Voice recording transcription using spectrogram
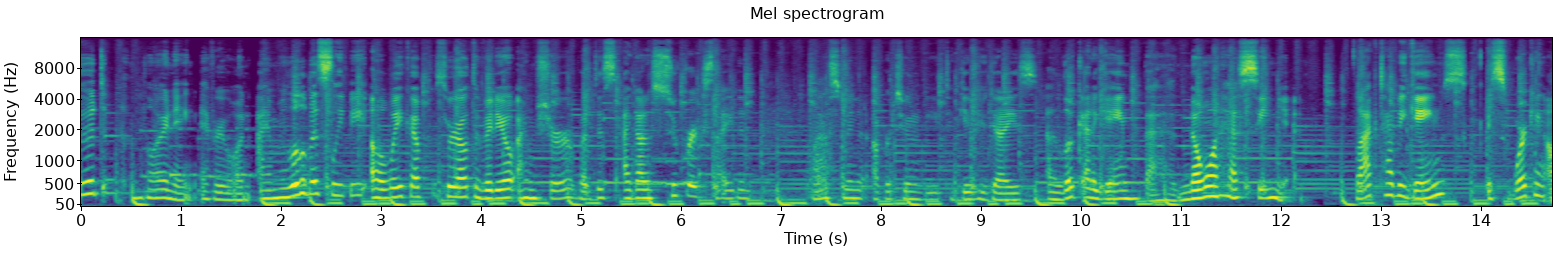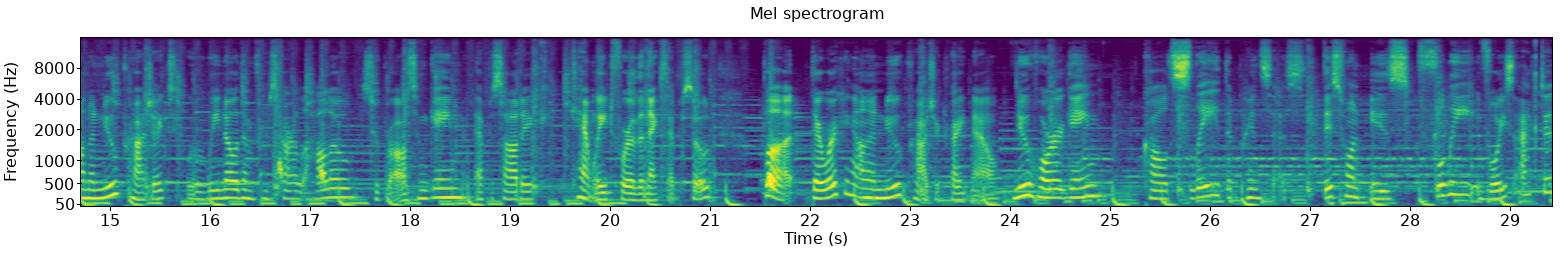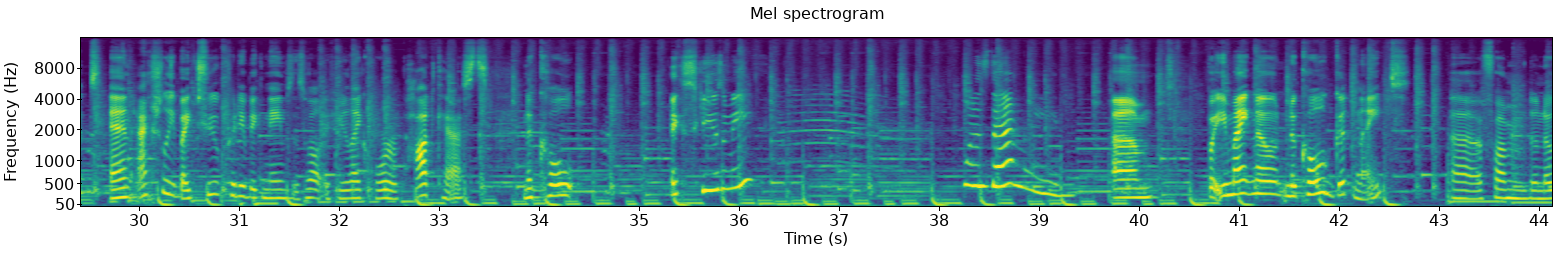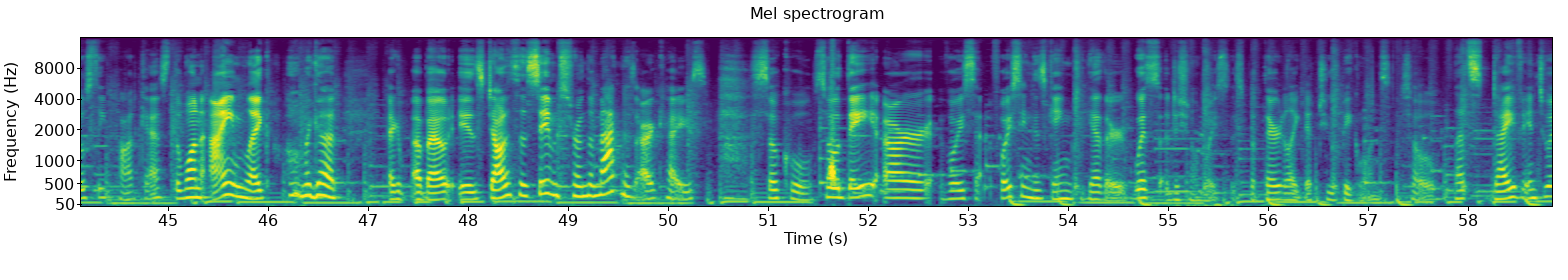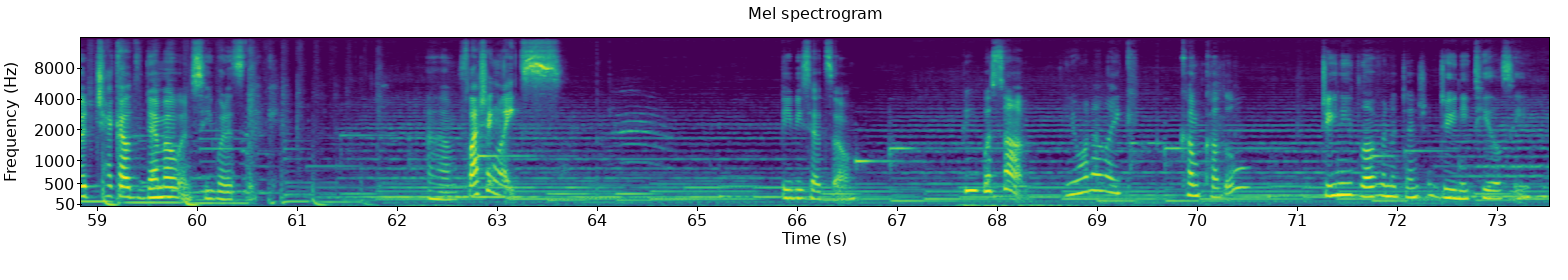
Good morning, everyone. I'm a little bit sleepy. I'll wake up throughout the video, I'm sure, but this I got a super excited last minute opportunity to give you guys a look at a game that no one has seen yet. Black Tabby Games is working on a new project. We know them from Scarlet Hollow, super awesome game, episodic. Can't wait for the next episode. But they're working on a new project right now, new horror game called Slay the Princess. This one is fully voice acted and actually by two pretty big names as well. If you like horror podcasts, Nichole. Excuse me? What does that mean? Um, but you might know Nichole Goodnight uh, from the No Sleep podcast. The one I'm like, oh my god, about is Jonathan Sims from the Magnus Archives. So cool. So they are voice voicing this game together with additional voices, but they're like the two big ones. So let's dive into it, check out the demo, and see what it's like. Um, flashing lights. BB said so. B, what's up? You wanna like come cuddle? Do you need love and attention? Do you need TLC?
